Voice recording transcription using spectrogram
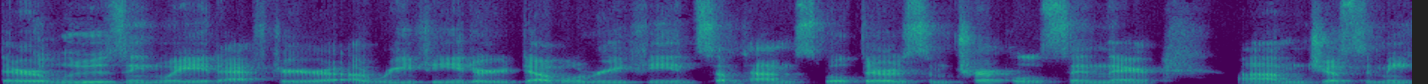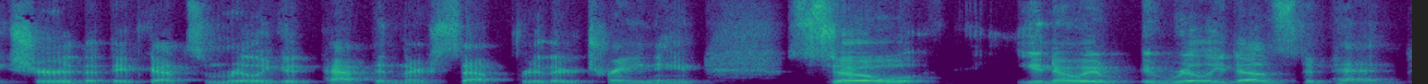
they're losing weight after a refeed or double refeed. Sometimes we'll throw some triples in there um, just to make sure that they've got some really good pep in their step for their training. So you know, it, it really does depend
